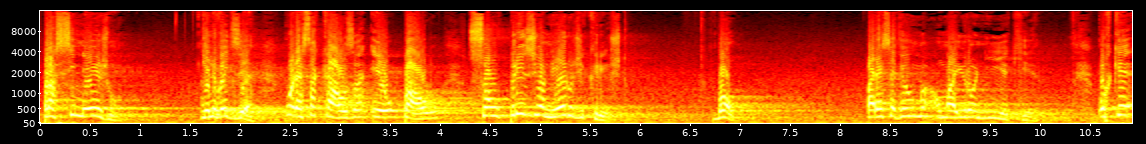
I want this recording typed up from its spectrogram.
para si mesmo. Ele vai dizer: Por essa causa, eu, Paulo, sou prisioneiro de Cristo. Bom, parece haver uma, uma ironia aqui, porque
